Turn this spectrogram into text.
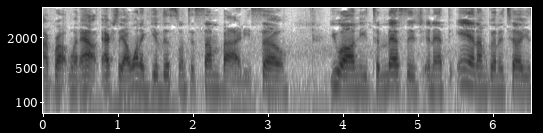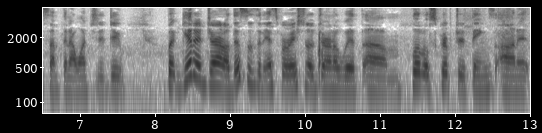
I brought one out. Actually, I want to give this one to somebody. So you all need to message. And at the end, I'm going to tell you something I want you to do. But get a journal. This one's an inspirational journal with um, little scripture things on it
